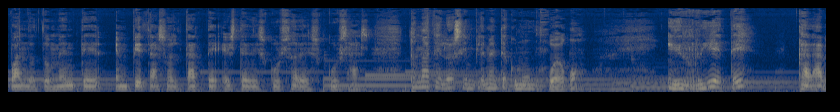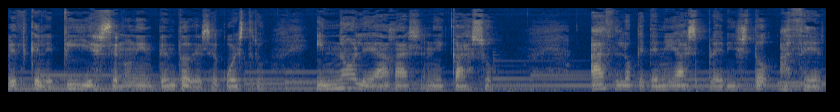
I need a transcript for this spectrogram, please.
cuando tu mente empieza a soltarte este discurso de excusas. Tómatelo simplemente como un juego y ríete cada vez que le pilles en un intento de secuestro y no le hagas ni caso. Haz lo que tenías previsto hacer.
